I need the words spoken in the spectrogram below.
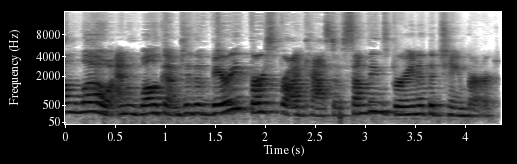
Hello, and welcome to the very first broadcast of Something's Brewing at the Chamber.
